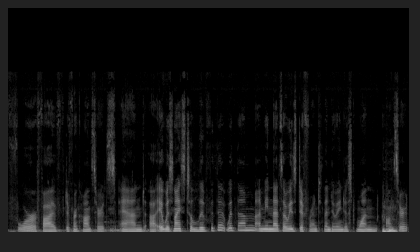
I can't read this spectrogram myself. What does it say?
four or five different concerts, and uh, it was nice to live with it with them. I mean, that's always different than doing just one concert.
